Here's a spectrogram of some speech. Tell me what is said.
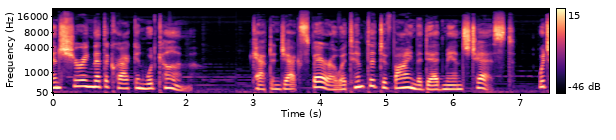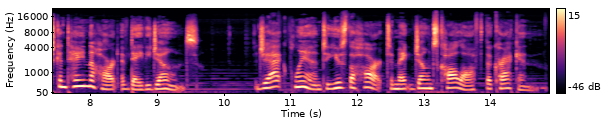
ensuring that the Kraken would come, Captain Jack Sparrow attempted to find the dead man's chest, which contained the heart of Davy Jones. Jack planned to use the heart to make Jones call off the Kraken.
